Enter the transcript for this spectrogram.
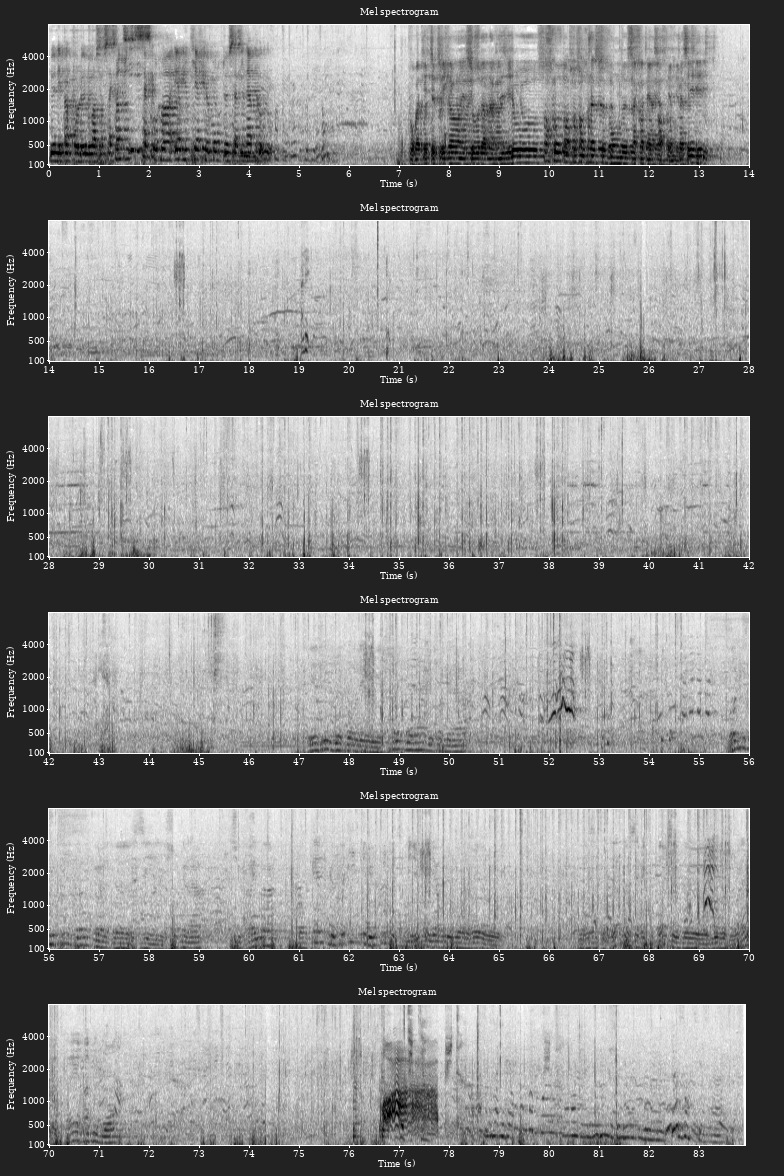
Le départ pour le 356, Sakura, héritière que monte Sabina Blo. Pour Baptiste Trigan et Soda Marzilo, sans faute en 73 secondes, 51 centièmes classé. Allez Les juges pour les championnats, les championnats. Remise équipe donc de ces championnats suprêmes quelques petites minutes, minutes d'ailleurs de ces de 뭐. 뭐, 와.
